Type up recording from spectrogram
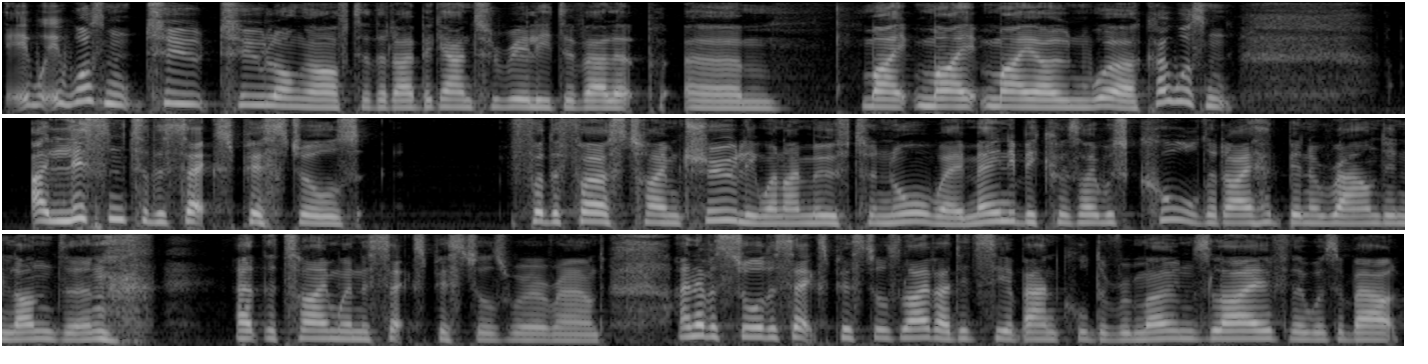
it, it, wasn't too too long after that I began to really develop um, my my my own work. I wasn't. I listened to the Sex Pistols for the first time truly when I moved to Norway, mainly because I was cool that I had been around in London at the time when the Sex Pistols were around. I never saw the Sex Pistols live. I did see a band called the Ramones live. There was about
